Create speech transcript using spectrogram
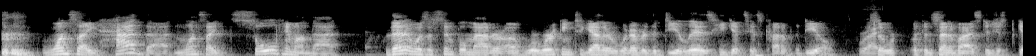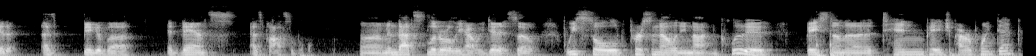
once I had that, and once I sold him on that, then it was a simple matter of we're working together. Whatever the deal is, he gets his cut of the deal. Right. So we're both incentivized to just get as big of a advance as possible. Um, and that's literally how we did it. So we sold personality not included based on a 10 page PowerPoint deck.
